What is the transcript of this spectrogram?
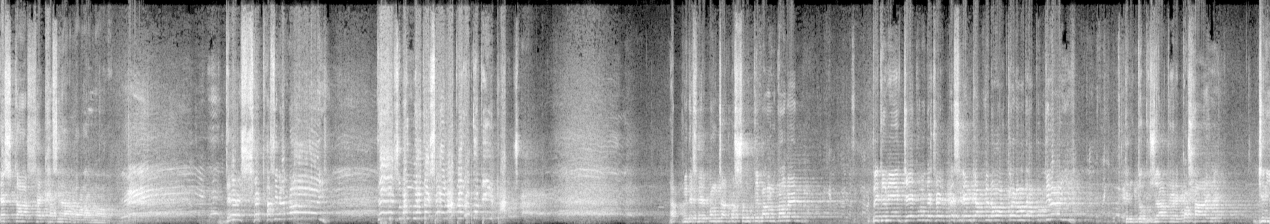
দেশটা শেখ হাসিনার বাবার নয় দেশ শেখ হাসিনার নয়, দেশ বাংলাদেশের আঠারো কোটি আপনি দেশের পঞ্চাশ বর্ষপূর্তি পালন করবেন পৃথিবীর যে কোনো দেশের প্রেসিডেন্টকে আপনি দাওয়াত করেন, আমাদের আপত্তি নাই। কিন্তু গুজরাটের কষাই যিনি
